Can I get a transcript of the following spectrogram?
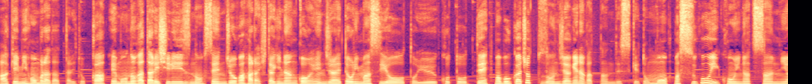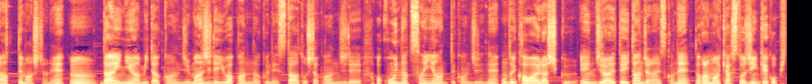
明美穂村だったりとか、え、物語シリーズの戦場ヶ原ひたぎなんかを演じられておりますよ、ということで、まあ、僕はちょっと存じ上げなかったんですけども、まあ、すごい恋夏さんに合ってましたね。うん。第2話見た感じ、マジで違和感なくね、スタタートした感じで、あ、恋夏さんやんって感じでね、本当に可愛らしく演じられていたんじゃないですかね。だからまあ、キャスト陣結構ぴっ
